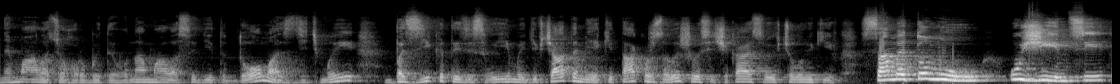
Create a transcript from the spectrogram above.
Не мала цього робити. Вона мала сидіти вдома з дітьми, базікати зі своїми дівчатами, які також залишилися чекають своїх чоловіків. Саме тому у жінці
